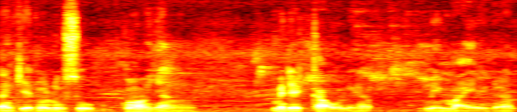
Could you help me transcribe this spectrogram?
สังเกตว่าลูกสูบก็ยังไม่ได้เก่าเลยครับใหม่ๆนะครับ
